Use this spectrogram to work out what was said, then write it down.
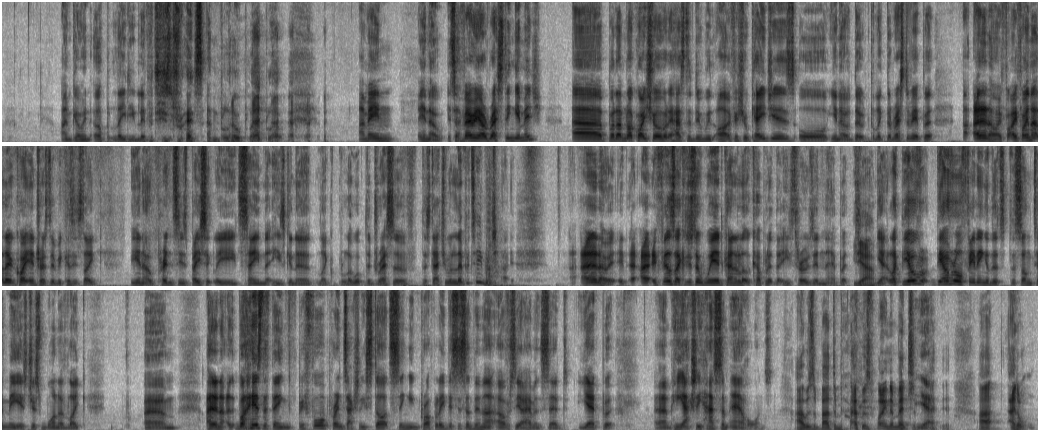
I'm going up Lady Liberty's dress and blow, blow, blow. I mean, you know, it's a very arresting image, uh, but I'm not quite sure what it has to do with artificial cages or you know the like the rest of it. But I, I don't know. I, f- I find that lyric quite interesting because it's like you know Prince is basically saying that he's gonna like blow up the dress of the Statue of Liberty, which. I, I don't know. It, it it feels like just a weird kind of little couplet that he throws in there, but Yeah. yeah. Like the over the overall feeling of the the song to me is just one of like um I don't know. Well, here's the thing. Before Prince actually starts singing properly, this is something that obviously I haven't said yet, but um, he actually has some air horns. I was about to. I was wanting to mention. Yeah. that. Uh, I don't.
